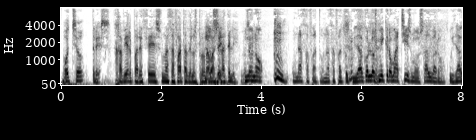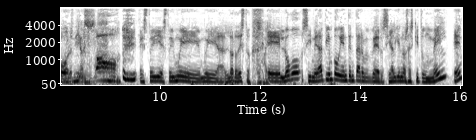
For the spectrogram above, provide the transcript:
383. Javier, pareces una azafata de los programas Lo sé, de la tele. lo sé. No, no, un azafato, un azafato. Cuidado con los micromachismos, Álvaro. Cuidado con Por los Dios. ¡Oh! Estoy, estoy muy, muy al loro de esto. fire. Eh, luego, si me da tiempo, voy a intentar ver si alguien nos ha escrito un mail. ¿eh?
